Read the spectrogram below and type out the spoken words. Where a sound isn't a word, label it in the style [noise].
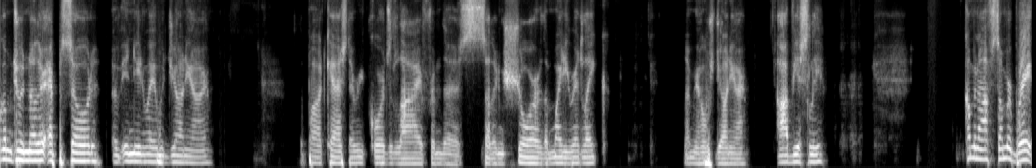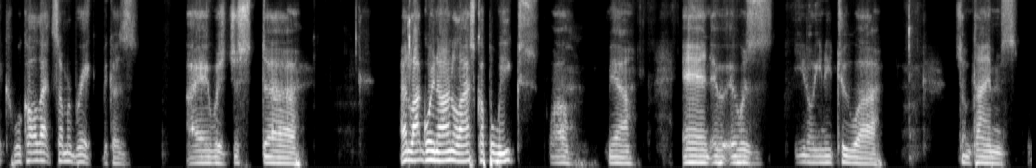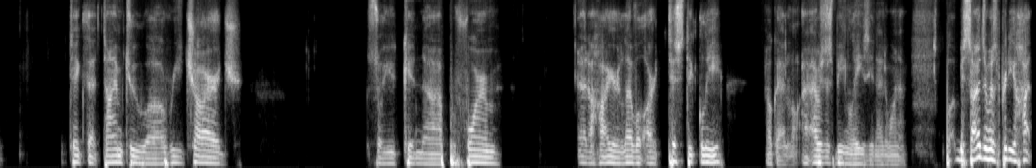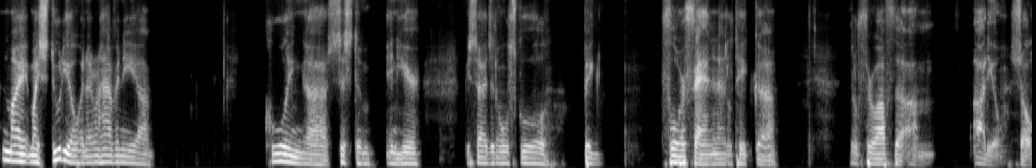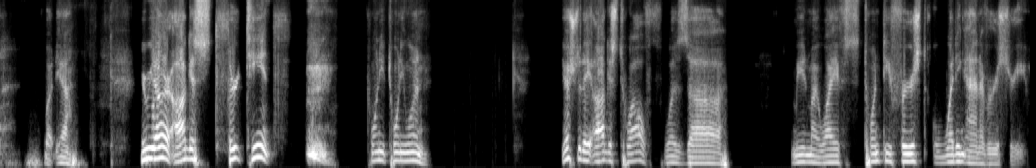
Welcome to another episode of Indian Way with Johnny R. The podcast that records live from the southern shore of the mighty Red Lake. I'm your host, Johnny R. Obviously, coming off summer break, we'll call that summer break because I was just uh I had a lot going on the last couple weeks. Well, yeah. And it, it was, you know, you need to uh sometimes take that time to uh, recharge so you can uh, perform at a higher level artistically. Okay, I don't know. I, I was just being lazy and I don't want to. But besides, it was pretty hot in my my studio, and I don't have any uh, cooling uh, system in here besides an old school big floor fan, and that'll take uh, it'll throw off the um, audio. So, but yeah, here we are, August 13th, [clears throat] 2021. Yesterday, August 12th, was uh, me and my wife's 21st wedding anniversary.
